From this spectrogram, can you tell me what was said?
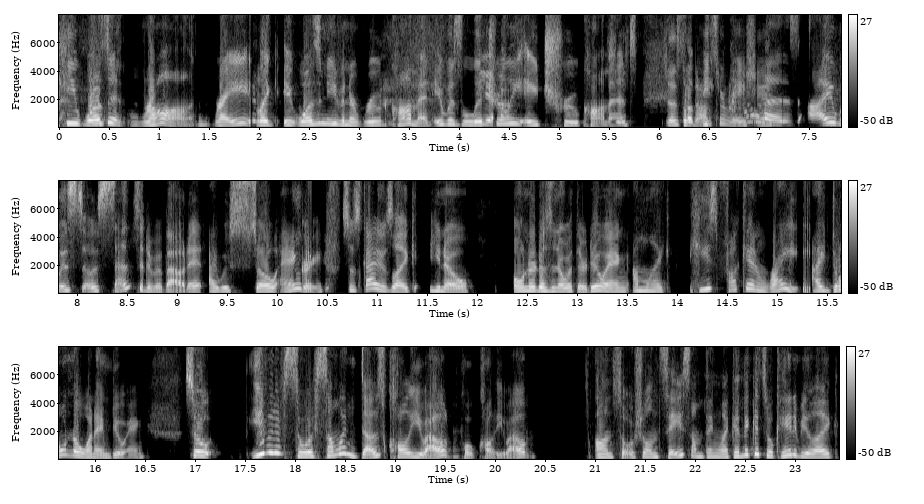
He wasn't wrong, right? Like it wasn't even a rude comment. It was literally yeah. a true comment. Just, just an observation. Because I was so sensitive about it, I was so angry. So this guy was like, you know, owner doesn't know what they're doing, I'm like, he's fucking right. I don't know what I'm doing. So even if so, if someone does call you out, quote, call you out on social and say something like, I think it's okay to be like,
